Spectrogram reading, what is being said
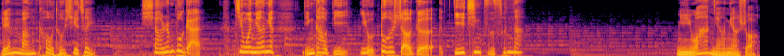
连忙叩头谢罪：“小人不敢。请问娘娘，您到底有多少个嫡亲子孙呢？”女娲娘娘说。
